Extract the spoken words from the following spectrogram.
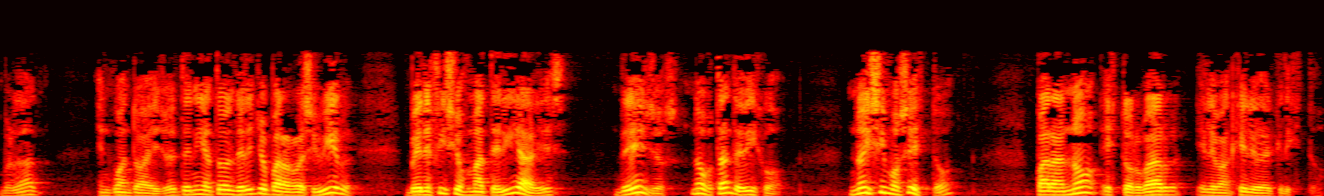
¿verdad? En cuanto a ellos, él tenía todo el derecho para recibir beneficios materiales de ellos. No obstante, dijo, no hicimos esto para no estorbar el Evangelio de Cristo.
